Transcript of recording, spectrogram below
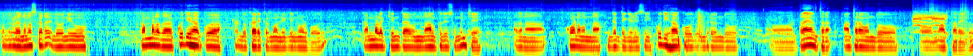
ಬಂಧುಗಳೇ, ನಮಸ್ಕಾರ. ಇದು ನೀವು ಕಂಬಳದ ಕುದಿ ಹಾಕುವ ಒಂದು ಕಾರ್ಯಕ್ರಮವನ್ನು ಇಲ್ಲಿ ನೋಡ್ಬೋದು. ಕಂಬಳಕ್ಕಿಂತ ಒಂದು ನಾಲ್ಕು ದಿವಸ ಮುಂಚೆ ಅದನ್ನು ಕೋಣವನ್ನು ಗದ್ದೆಗಿಳಿಸಿ ಕುದಿ ಹಾಕುವುದು ಅಂದರೆ ಒಂದು ಟ್ರಯಲ್ ಥರ ಆ ಥರ ಒಂದು ಮಾಡ್ತಾರೆ ಇದು.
